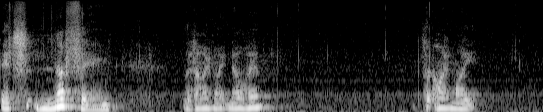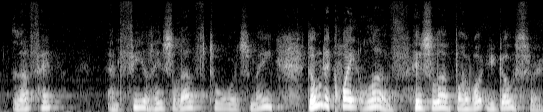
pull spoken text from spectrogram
It's nothing that I might know him, that I might love him and feel his love towards me. Don't equate love, his love, by what you go through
